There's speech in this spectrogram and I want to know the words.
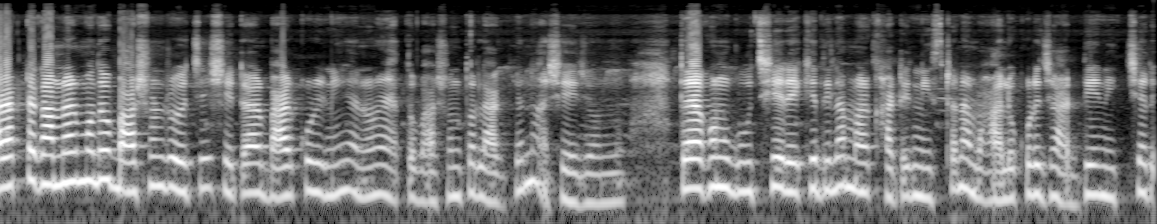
আর একটা গামলার মধ্যেও বাসন রয়েছে, সেটা আর বার করে নিই কেননা এত বাসন তো লাগবে না সেই জন্য। তো এখন গুছিয়ে রেখে দিলাম, আর খাটের নিচটা না ভালো করে ঝাড় দিয়ে নিচ্ছে। আর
